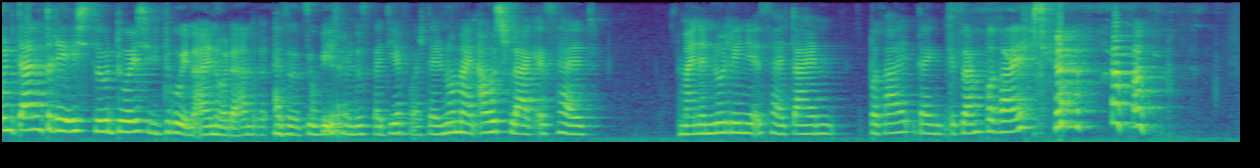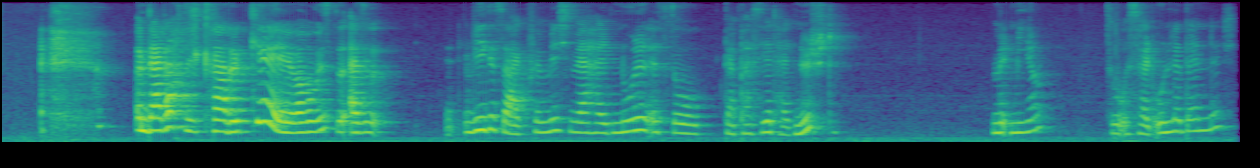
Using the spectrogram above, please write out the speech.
Und dann drehe ich so durch wie du in eine oder andere, also so wie ich mir das bei dir vorstelle. Nur mein Ausschlag ist halt, meine Nulllinie ist halt dein Bereich, dein Gesamtbereich. Und da dachte ich gerade, okay, warum ist das? Also, wie gesagt, für mich wäre halt null ist so, da passiert halt nichts mit mir. So ist halt unlebendig.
